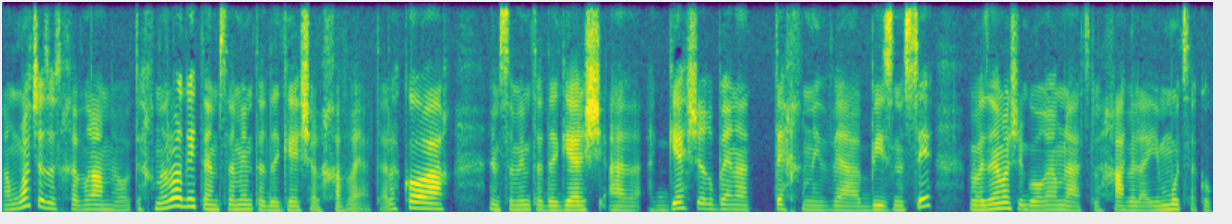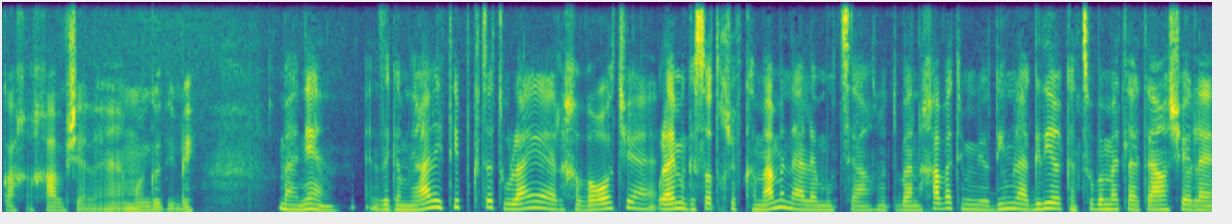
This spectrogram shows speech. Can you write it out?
למרות שזו חברה מאוד טכנולוגית, הם שמים את הדגש על חוויית הלקוח, הם שמים את הדגש על הגשר בין הטכני והביזנסי, וזה מה שגורם להצלחה ולאימוץ הכל כך רחב של מונגו דיבי. מעניין, זה גם נראה לי טיפ קצת אולי אה, לחברות שאולי מגייסות עכשיו כמה מנהלי מוצר, זאת אומרת בהנחה ואתם יודעים להגדיר, כנסו באמת לאתר של, אה,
